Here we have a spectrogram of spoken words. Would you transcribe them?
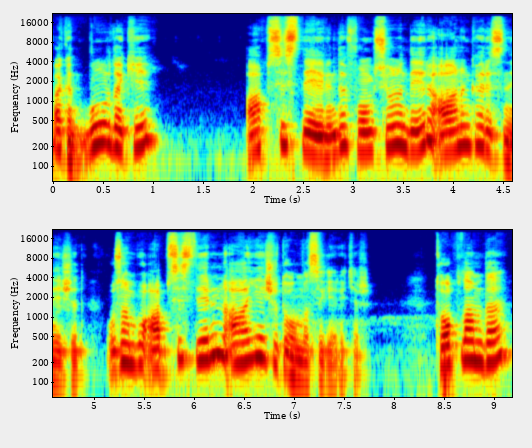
Bakın buradaki absis değerinde fonksiyonun değeri a'nın karesine eşit. O zaman bu absis değerinin a'ya eşit olması gerekir. Toplamda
